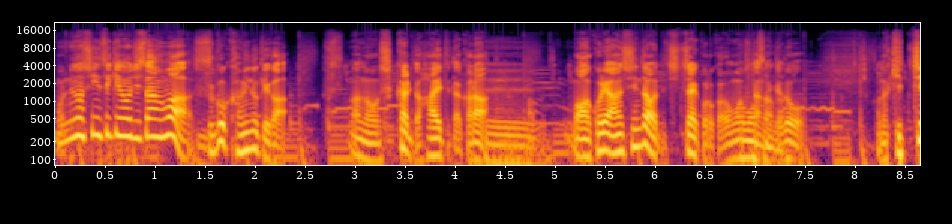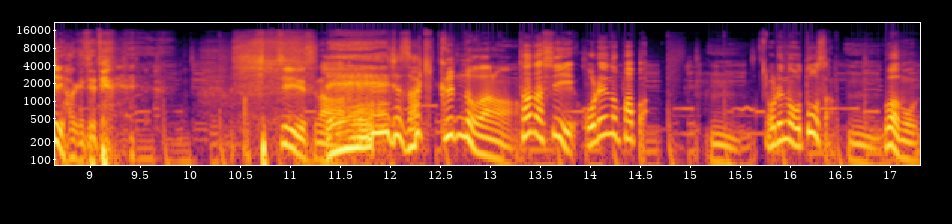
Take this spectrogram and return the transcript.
俺の親戚のおじさんはすごい髪の毛があのしっかりと生えてたから、まあこれ安心だわってちっちゃい頃から思ってたんだけどあのきっちりハゲてて。あきっちりですな、えー、じゃあザキくんのかな？ただし俺のパパうん。俺のお父さんうん。はもう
